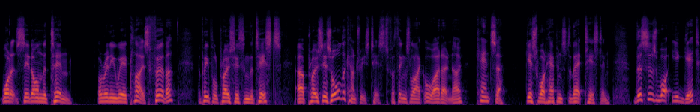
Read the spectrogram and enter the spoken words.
what it said on the tin or anywhere close. Further, the people processing the tests uh, process all the country's tests for things like, oh, I don't know, cancer. Guess what happens to that testing? This is what you get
